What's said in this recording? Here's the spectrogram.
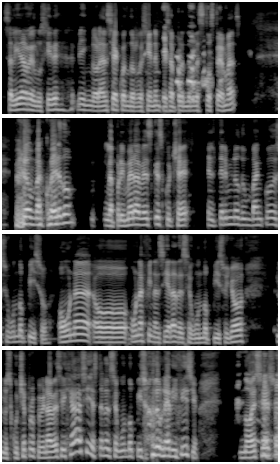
salir a relucir mi ignorancia cuando recién empecé a aprender de estos temas, pero me acuerdo la primera vez que escuché el término de un banco de segundo piso o una, o una financiera de segundo piso. Yo lo escuché por primera vez y dije, ah, sí, está en el segundo piso de un edificio. No es eso.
